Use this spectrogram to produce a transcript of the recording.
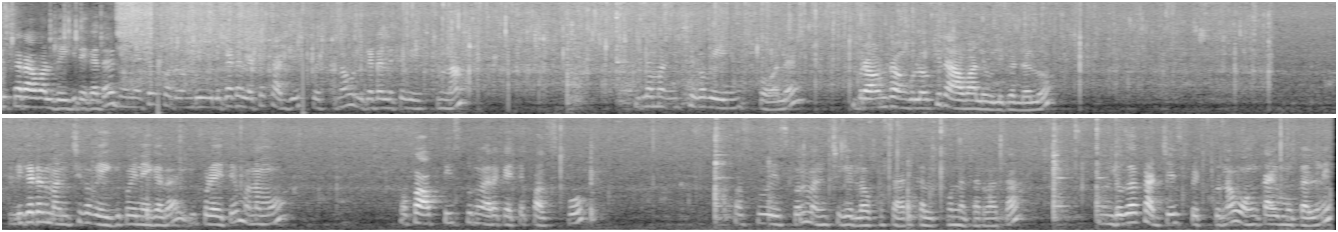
జీలకర్ర ఆవాలు వేగినాయి కదా నేనైతే ఒక రెండు ఉల్లిగడ్డలు అయితే కట్ చేసి పెట్టుకున్నా. ఉల్లిగడ్డలు అయితే వేసుకున్నా ఇలా మంచిగా వేయించుకోవాలి. బ్రౌన్ రంగులోకి రావాలి ఉల్లిగడ్డలు. ఉల్లిగడ్డలు మంచిగా వేగిపోయినాయి కదా. ఇప్పుడైతే మనము ఒక హాఫ్ టీ స్పూన్ వరకు అయితే పసుపు పసుపు వేసుకొని మంచిగా ఇలా ఒకసారి కలుపుకున్న తర్వాత ముందుగా కట్ చేసి పెట్టుకున్న వంకాయ ముక్కల్ని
